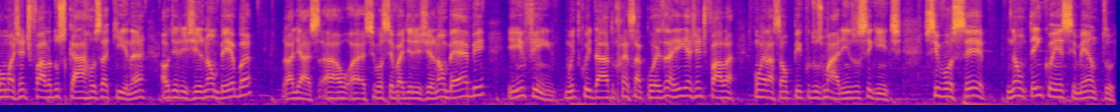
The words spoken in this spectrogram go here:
como a gente fala dos carros aqui, né? Ao dirigir, não beba. Aliás, ao, a, se você vai dirigir, não bebe. E, enfim, muito cuidado com essa coisa aí. E a gente fala com relação ao Pico dos Marinhos o seguinte: se você não tem conhecimento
